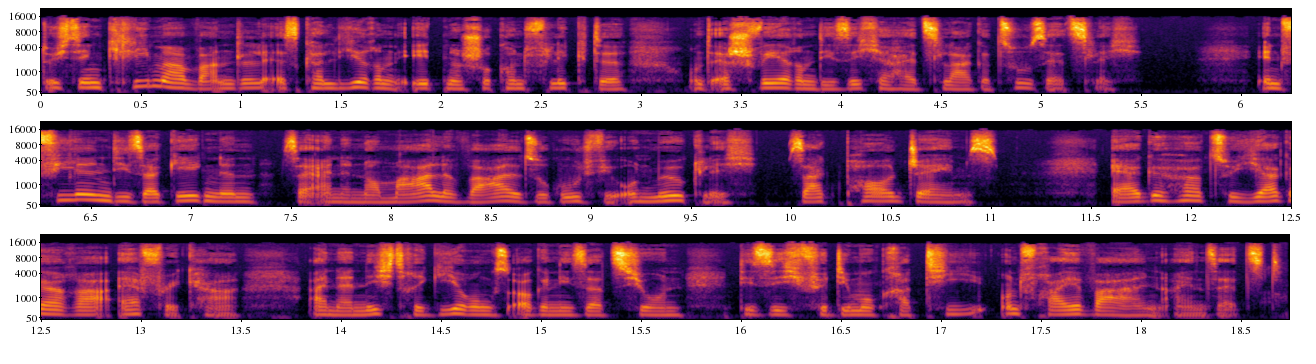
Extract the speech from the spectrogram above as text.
Durch den Klimawandel eskalieren ethnische Konflikte und erschweren die Sicherheitslage zusätzlich. In vielen dieser Gegenden sei eine normale Wahl so gut wie unmöglich, sagt Paul James, Er gehört zu Yagara Africa, einer Nichtregierungsorganisation, die sich für Demokratie und freie Wahlen einsetzt.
